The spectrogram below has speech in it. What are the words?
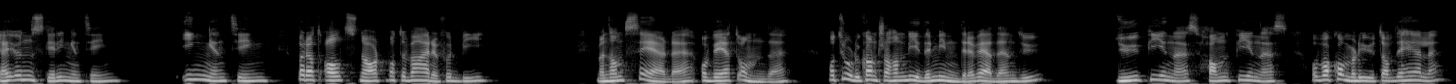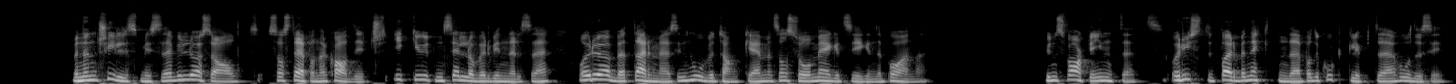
Jeg ønsker ingenting, ingenting, bare at alt snart måtte være forbi. Men han ser det og vet om det, og tror du kanskje han lider mindre ved det enn du? Du pines, han pines, og hva kommer det ut av det hele? Men en skilsmisse vil løse alt, sa Stepan Arkadic, ikke uten selvovervinnelse, og røbet dermed sin hovedtanke mens han så megetsigende på henne. Hun svarte intet, og rystet bare benektende på det kortklipte hodet sitt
